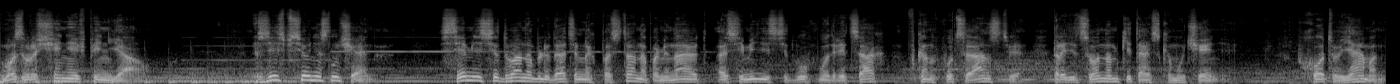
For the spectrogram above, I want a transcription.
Возвращение в Пеньяо. Здесь все не случайно. 72 наблюдательных поста напоминают о 72 мудрецах конфуцианстве, традиционном китайском учении. Вход в Яман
